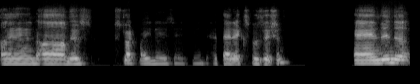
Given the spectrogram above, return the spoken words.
And um, it was struck by United States at that exposition. And then the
